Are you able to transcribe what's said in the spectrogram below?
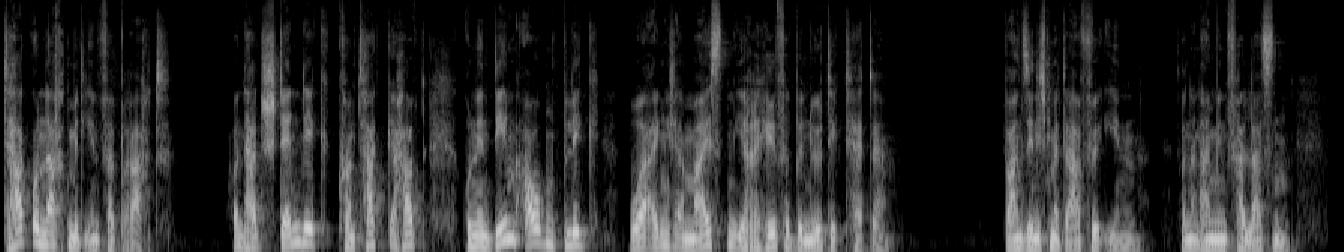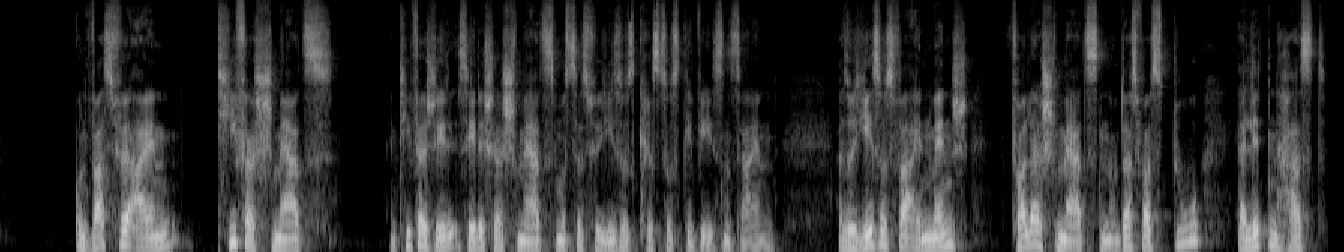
Tag und Nacht mit ihnen verbracht und hat ständig Kontakt gehabt und in dem Augenblick, wo er eigentlich am meisten ihre Hilfe benötigt hätte, waren sie nicht mehr da für ihn, sondern haben ihn verlassen. Und was für ein tiefer Schmerz, ein tiefer seelischer Schmerz muss das für Jesus Christus gewesen sein. Also Jesus war ein Mensch voller Schmerzen und das, was du erlitten hast,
